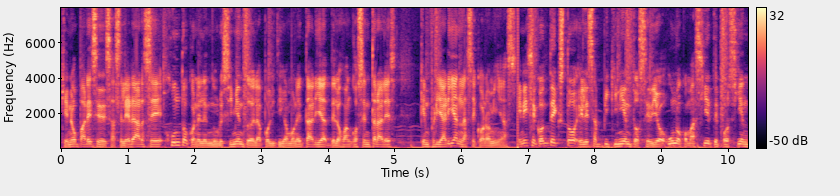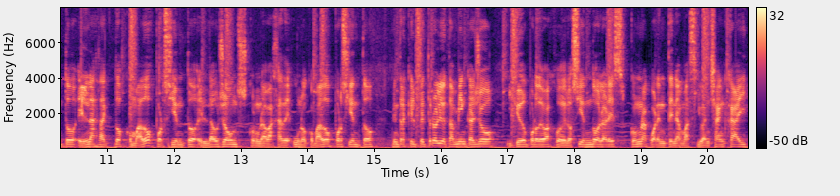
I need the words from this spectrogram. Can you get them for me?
que no parece desacelerarse, junto con el endurecimiento de la política monetaria de los bancos centrales que enfriarían las economías. En ese contexto, el S&P 500 cedió 1,7%, el Nasdaq 2,2%, el Dow Jones con una baja de 1,2%, mientras que el petróleo también cayó y quedó por debajo de los 100 dólares con una cuarentena masiva en Shanghai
